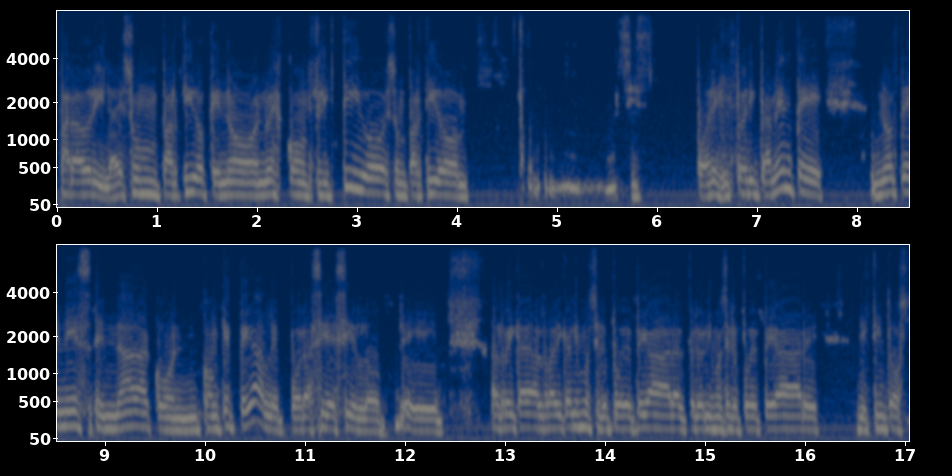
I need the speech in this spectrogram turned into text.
para Dorila. Es un partido que no, no es conflictivo, es un partido, si pones históricamente, no tenés nada con, con qué pegarle, por así decirlo. Eh, al, radicalismo se le puede pegar, al peronismo se le puede pegar, eh, distintos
